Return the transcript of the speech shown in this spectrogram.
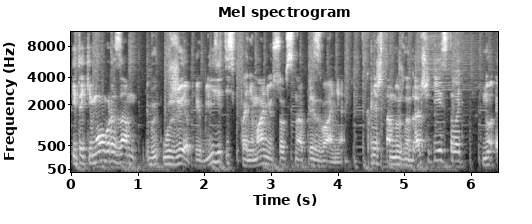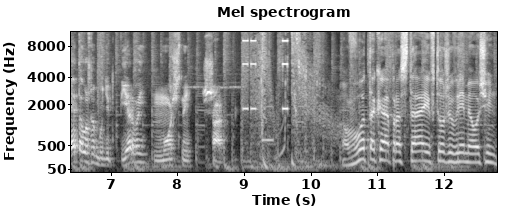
И таким образом вы уже уже приблизитесь к пониманию собственного призвания. Конечно, там нужно дальше действовать, но это уже будет первый мощный шаг. Вот такая простая и в то же время очень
